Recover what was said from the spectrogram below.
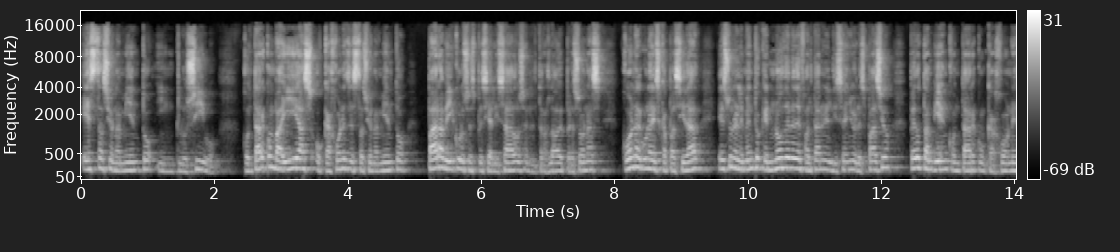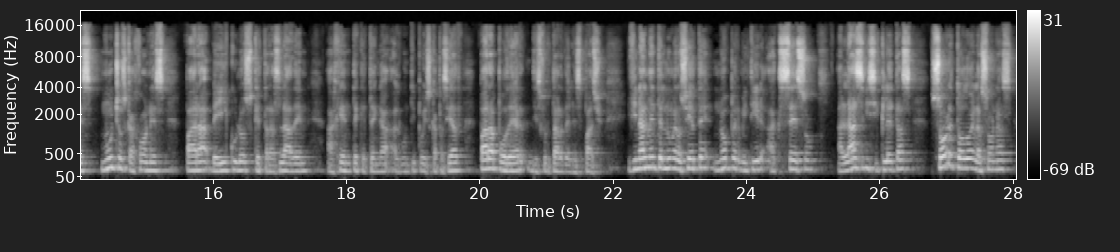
estacionamiento inclusivo. Contar con bahías o cajones de estacionamiento para vehículos especializados en el traslado de personas con alguna discapacidad es un elemento que no debe de faltar en el diseño del espacio, pero también contar con cajones, muchos cajones para vehículos que trasladen a gente que tenga algún tipo de discapacidad para poder disfrutar del espacio. Y finalmente el número 7, no permitir acceso a las bicicletas, sobre todo en las zonas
